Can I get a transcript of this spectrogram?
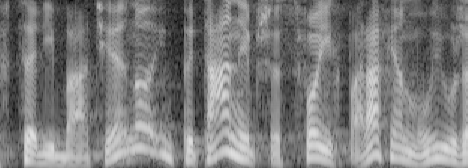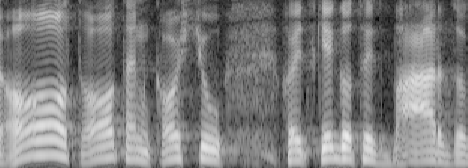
w celibacie. No i pytany przez swoich parafian mówił, że o, to ten kościół Chojeckiego to jest bardzo,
